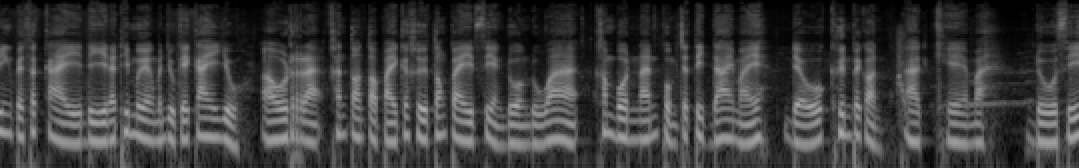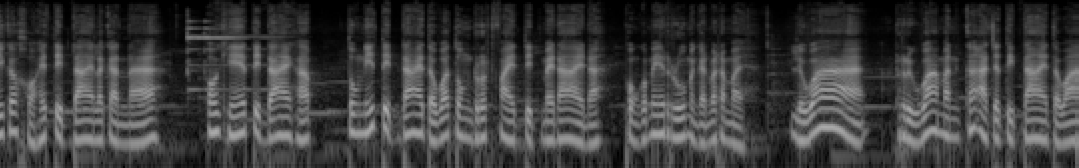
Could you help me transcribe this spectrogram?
วิ่งไปสักไกลดีนะที่เมืองมันอยู่ใกล้ๆอยู่ เอาละขั้นตอนต่อไปก็คือต้องไปเสี่ยงดวงดูว่าข้างบนนั้นผมจะติดได้ไหม เดี๋ยวขึ้นไปก่อน โอเคมา ดูซิก็ขอให้ติดได้แล้วกันนะ โอเคติดได้ครับ ตรงนี้ติดได้แต่ว่าตรงรถไฟติดไม่ได้นะ ผมก็ไม่รู้เหมือนกันว่าทำไม หรือว่า หรือว่ามันก็อาจจะติดได้แต่ว่า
